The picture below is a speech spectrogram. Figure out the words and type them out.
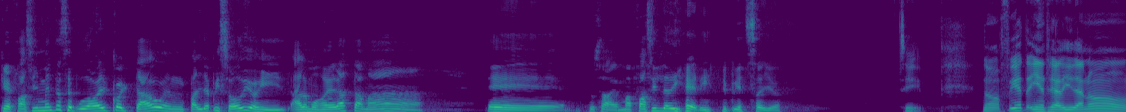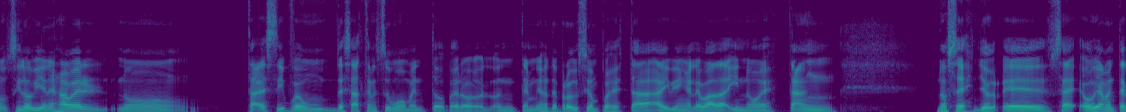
que fácilmente se pudo haber cortado en un par de episodios y a lo mejor era hasta más, eh, tú sabes, más fácil de digerir, pienso yo. Sí. No, fíjate, y en realidad no, si lo vienes a ver, no, ¿sabes? Sí, fue un desastre en su momento, pero en términos de producción, pues está ahí bien elevada y no es tan... No sé, yo, eh, o sea, obviamente,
